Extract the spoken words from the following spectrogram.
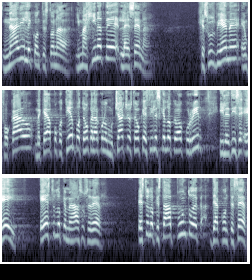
Nadie le contestó nada. Imagínate la escena. Jesús viene enfocado, me queda poco tiempo, tengo que hablar con los muchachos, tengo que decirles qué es lo que va a ocurrir y les dice, hey, esto es lo que me va a suceder, esto es lo que está a punto de, acontecer.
